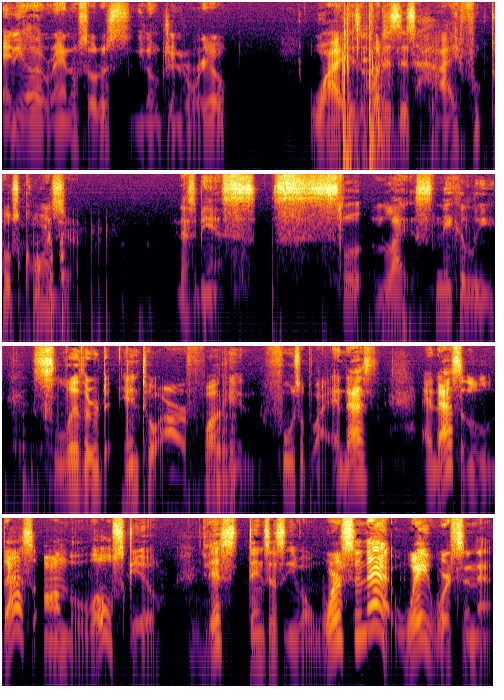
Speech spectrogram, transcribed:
any other random sodas, you know, ginger ale. Why is what is this high fructose corn syrup? that's being s- sl- like sneakily slithered into our fucking food supply, and that's and that's that's on the low scale. This things that's even worse than that, way worse than that,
